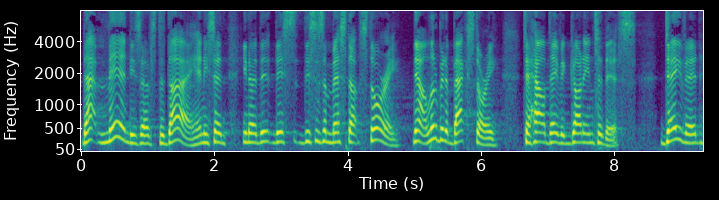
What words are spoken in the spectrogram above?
that man deserves to die. And he said, you know, th- this, this is a messed up story. Now, a little bit of backstory to how David got into this. David,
